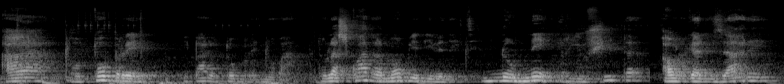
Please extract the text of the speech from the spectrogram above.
a ottobre, mi pare ottobre 90, la squadra mobile di Venezia non è riuscita a organizzare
